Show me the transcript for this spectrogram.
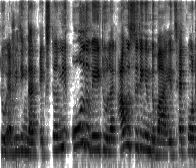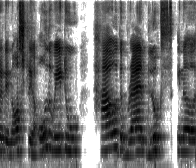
to everything that externally, all the way to like I was sitting in Dubai, it's headquartered in Austria, all the way to how the brand looks in a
